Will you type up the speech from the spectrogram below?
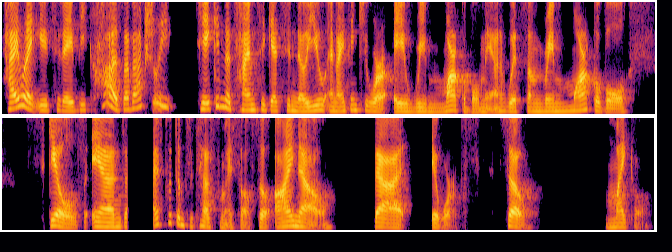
highlight you today because I've actually taken the time to get to know you. And I think you are a remarkable man with some remarkable skills. And I've put them to test myself. So I know that it works. So, Mikael.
